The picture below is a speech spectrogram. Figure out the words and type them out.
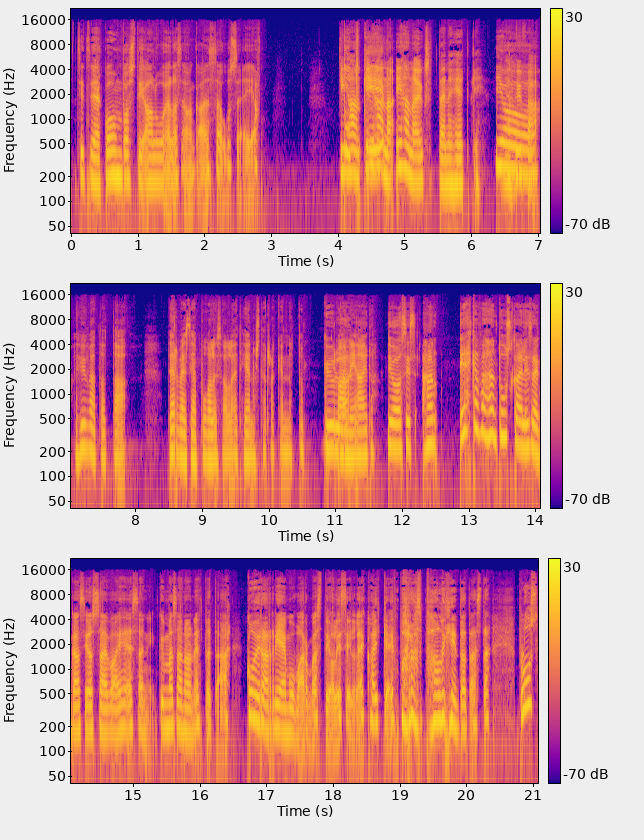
sitten siellä kompostialueella se on kanssa usein. Ja Ihan, ihana, ihana yksittäinen hetki. Joo. Ja hyvä, hyvä tota, terveisiä puolisolle, että hienosti rakennettu Kyllä. Paniaita. Joo, siis hän ehkä vähän tuskailisen kanssa jossain vaiheessa, niin kyllä mä sanon, että tämä koiran riemu varmasti oli sille kaikkein paras palkinto tästä. Plus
